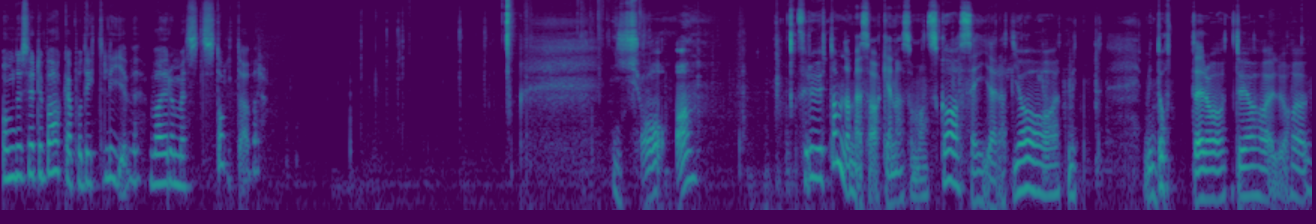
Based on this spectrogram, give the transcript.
Om du ser tillbaka på ditt liv, vad är du mest stolt över? Ja. Förutom de här sakerna som man ska säga att ja, att mitt, min dotter och att jag har, har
